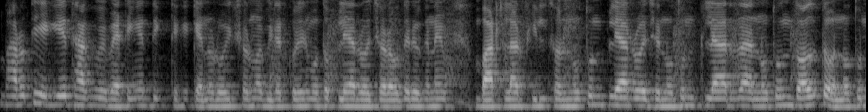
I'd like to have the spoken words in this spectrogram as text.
ভারতই এগিয়ে থাকবে ব্যাটিংয়ের দিক থেকে। কেন রোহিত শর্মা, বিরাট কোহলির মতো প্লেয়ার রয়েছে আর ওদের ওখানে বাটলার ফিলসল নতুন প্লেয়ার রয়েছে। নতুন প্লেয়াররা নতুন দল তো, নতুন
